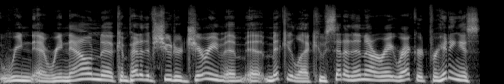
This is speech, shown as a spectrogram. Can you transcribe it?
re, uh, renowned uh, competitive shooter Jerry Miculek, who set an NRA record for hitting his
